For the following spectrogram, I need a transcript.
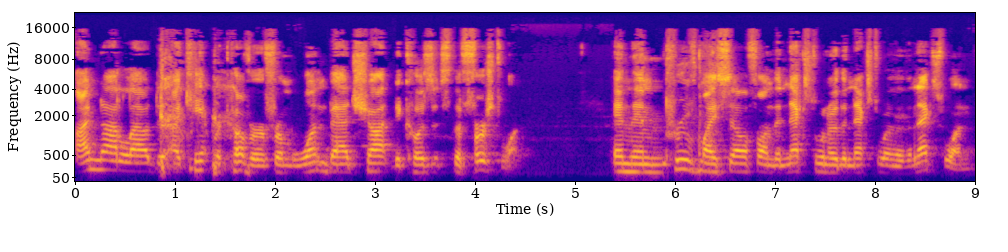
I'm not allowed to, I can't recover from one bad shot because it's the first one and then prove myself on the next one or the next one or the next one.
